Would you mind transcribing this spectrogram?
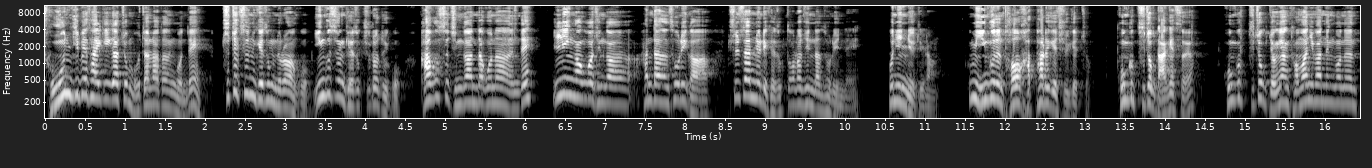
좋은 집에 살기가 좀 모자라다는 건데 주택수는 계속 늘어나고 인구수는 계속 줄어들고 가구수 증가한다고는 하는데 1인 가구가 증가한다는 소리가 출산율이 계속 떨어진다는 소리인데 혼인율이랑 그럼 인구는 더 가파르게 줄겠죠. 공급 부족 나겠어요? 공급 부족 영향 더 많이 받는 거는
